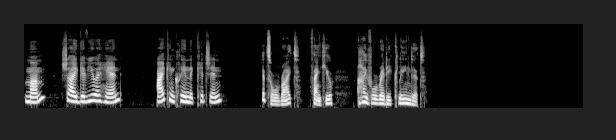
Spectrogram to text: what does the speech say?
Mum, shall I give you a hand? I can clean the kitchen. It's all right, thank you. I've already cleaned it.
